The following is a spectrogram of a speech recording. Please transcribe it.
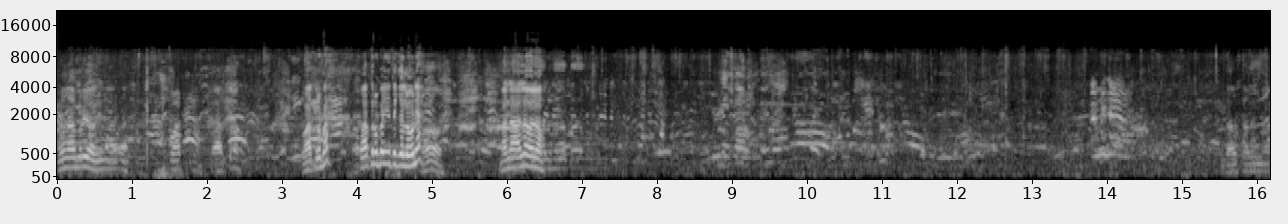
Ano number yun? Yung number. Quatro ba? Quatro ba yung Tigaluna? Oo. Manalo ano? Daw sa rin na...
